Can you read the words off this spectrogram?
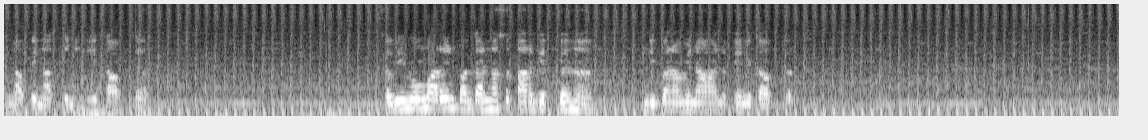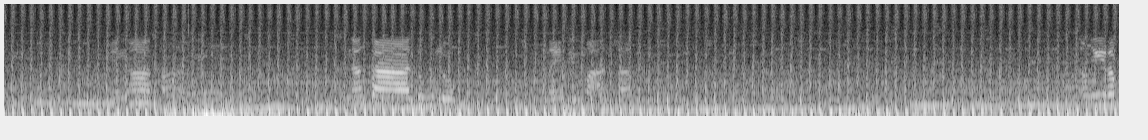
Hanapin natin yung helicopter. Sabi mo Marin, pagka nasa target ka na, hindi pa namin nahanap yung helicopter. Yan ata. Nasa dulo hindi umaandar. Ang hirap,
